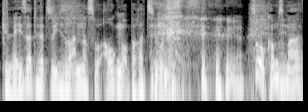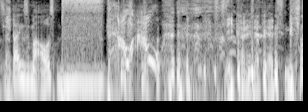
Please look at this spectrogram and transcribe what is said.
Gelasert hört sich so an nach so Augenoperationen. ja. So, kommen Sie nee, mal, steigen Sie mal aus. Bzzzt, au, au! Sie können aber jetzt nicht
